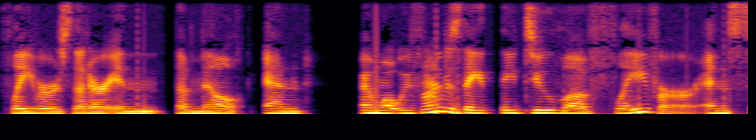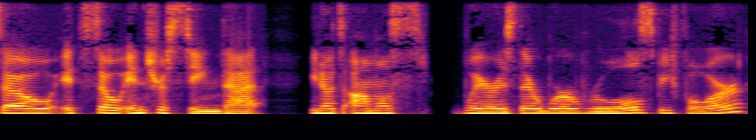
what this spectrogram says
flavors that are in the milk. And and what we've learned is they they do love flavor. And so it's so interesting that you know it's almost whereas there were rules before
